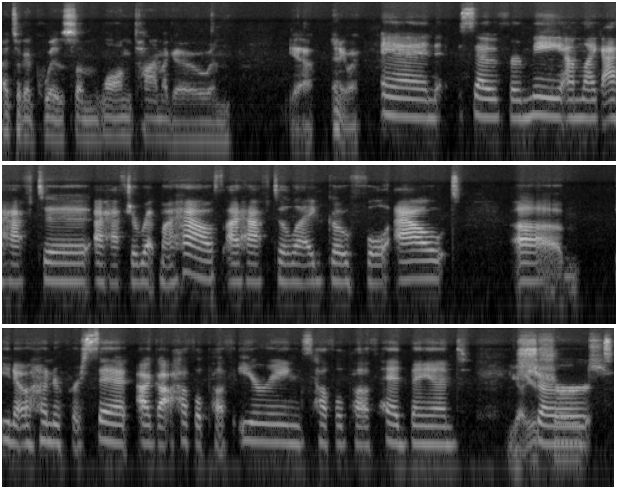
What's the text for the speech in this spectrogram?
I took a quiz some long time ago, and yeah. Anyway, and so for me, I'm like I have to I have to rep my house. I have to like go full out. Um, you know, hundred percent. I got Hufflepuff earrings, Hufflepuff headband, you your shirt,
